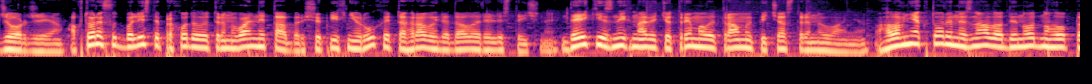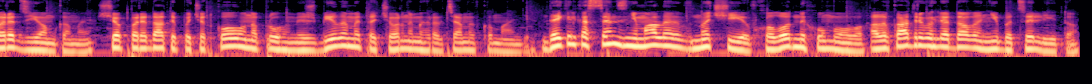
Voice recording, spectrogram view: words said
Джорджія. Актори-футболісти проходили тренувальний табір, щоб їхні рухи та гра виглядали реалістичною. Деякі з них навіть отримали травми під час тренування. Головні актори не знали один одного перед зйомками, щоб передати початкову напругу між білими та чорними гравцями в команді. Декілька сцен знімали в вночі в холодних умовах, але в кадрі виглядало, ніби це літо.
